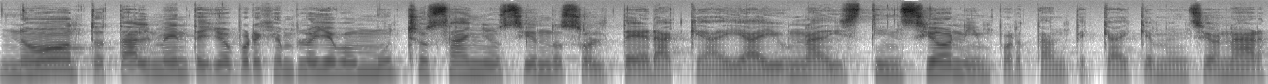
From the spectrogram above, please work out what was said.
No, totalmente. Yo, por ejemplo, llevo muchos años siendo soltera, que ahí hay una distinción importante que hay que mencionar,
